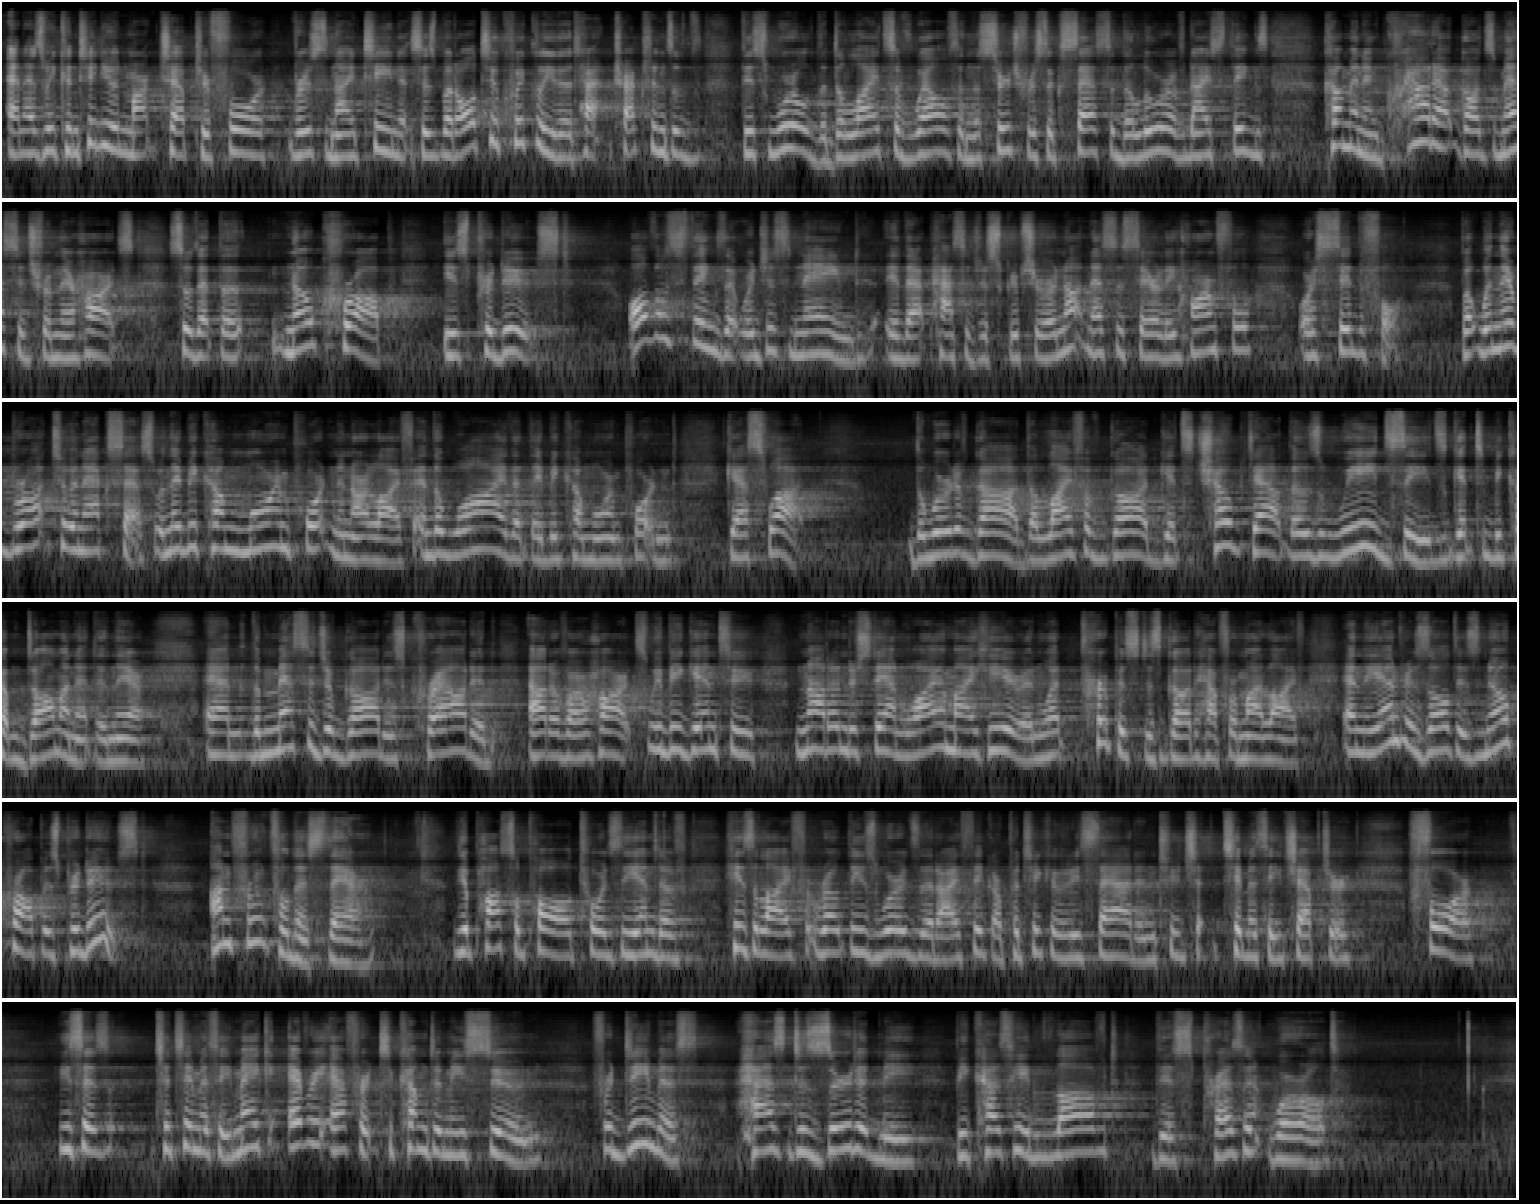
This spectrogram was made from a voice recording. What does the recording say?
And as we continue in Mark chapter 4, verse 19, it says, But all too quickly the attractions of this world, the delights of wealth, and the search for success, and the lure of nice things come in and crowd out God's message from their hearts so that the, no crop is produced. All those things that were just named in that passage of scripture are not necessarily harmful or sinful. But when they're brought to an excess, when they become more important in our life, and the why that they become more important, guess what? The Word of God, the life of God gets choked out. Those weed seeds get to become dominant in there. And the message of God is crowded out of our hearts. We begin to not understand why am I here and what purpose does God have for my life. And the end result is no crop is produced, unfruitfulness there. The Apostle Paul, towards the end of his life, wrote these words that I think are particularly sad in 2 Timothy chapter 4. He says, to Timothy, Make every effort to come to me soon, for Demas has deserted me because he loved this present world.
